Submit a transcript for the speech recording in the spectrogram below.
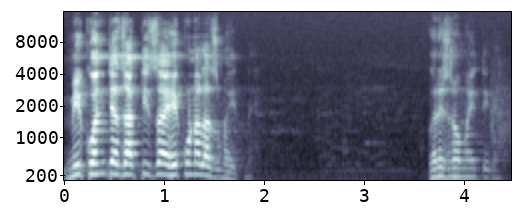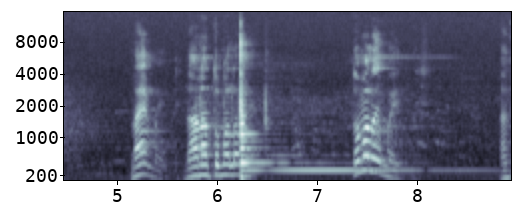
मी कोणत्या जातीचा हे कोणालाच माहीत नाही. गणेशराव माहिती का? नाही माहिती. नाना तुम्हाला माहिती? तुम्हालाही माहीत नाही. आणि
